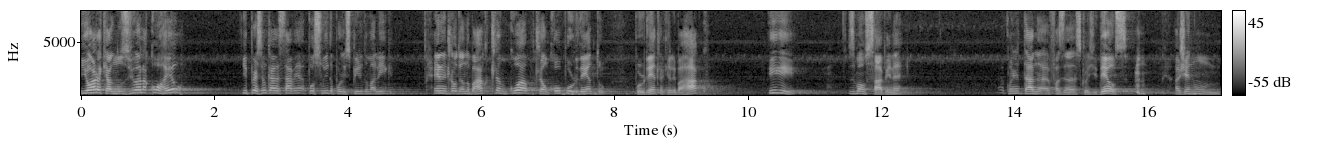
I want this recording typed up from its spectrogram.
E a hora que ela nos viu, ela correu e percebeu que ela estava possuída por um espírito maligno. Ela entrou dentro do barraco, trancou, trancou por dentro, por dentro aquele barraco. E os irmãos sabem, né? Quando a gente está fazendo as coisas de Deus, a gente, não,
